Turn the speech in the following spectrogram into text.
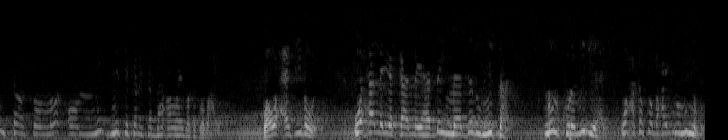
intaasoo nooc oo mid midka kale shabaha aan lahayn baa ka soo baxaya. Waa wax cajiiba wey. Waxaa la yaqaanay hadday maadadu mid tahay dhulkuna mid yahay waxa ka soo baxay inuu mid noqdo.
